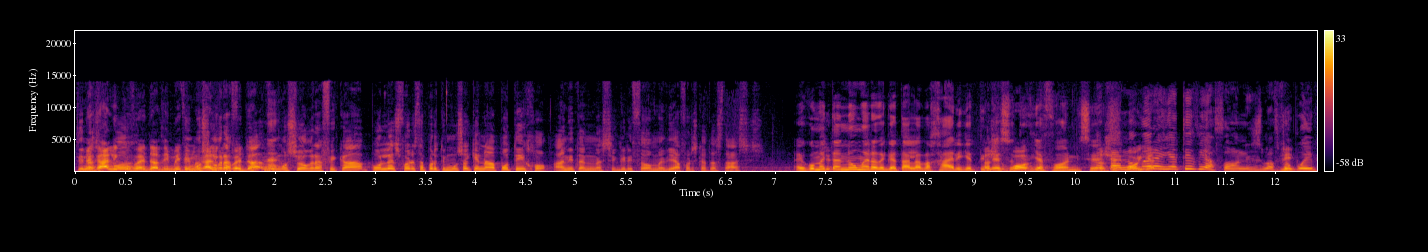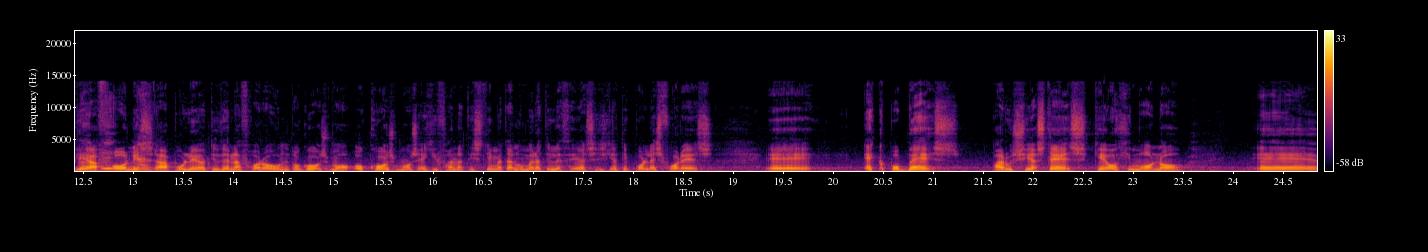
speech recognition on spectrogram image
Τι να Μεγάλη σας πω, κουβέντα, Δημήτρη, μεγάλη δημοσιογραφικά- κουβέντα. Δημοσιογραφικά, πολλές φορές θα προτιμούσα και να αποτύχω, αν ήταν να συγκριθώ με διάφορες καταστάσεις. Εγώ με τα νούμερα δεν κατάλαβα χάρη γιατί Θα σου λες πω- ότι διαφώνησε. θα σου Τα πω νούμερα για- γιατί διαφώνησες με αυτό Δι- που είπε. ότι- Διαφώνησα Ναι. που λέει ότι δεν αφορούν τον κόσμο. Ο κόσμος έχει φανατιστεί με τα νούμερα τηλεθέασης γιατί πολλές φορές ε, εκπομπές, παρουσιαστές και όχι μόνο. Ε,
